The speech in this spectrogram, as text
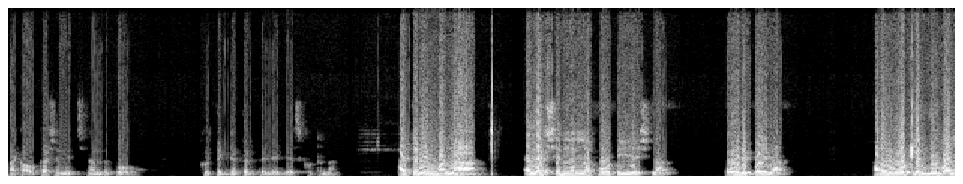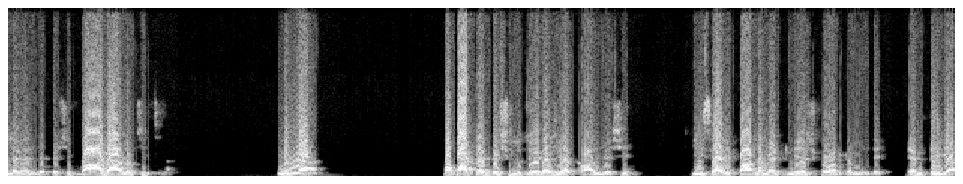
నాకు అవకాశం ఇచ్చినందుకు కృతజ్ఞతలు తెలియజేసుకుంటున్నా. అయితే నేను మొన్న ఎలక్షన్లలో పోటీ చేసిన ఓడిపోయిన అరే ఓట్లు ఎందుకు పడలేదని చెప్పేసి బాగా ఆలోచించిన. నిన్న మా పార్టీ అధ్యక్షులు జయరాజ్ గారు కాల్ చేసి ఈసారి పార్లమెంట్ నియోజకవర్గం నుండి ఎంపీగా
